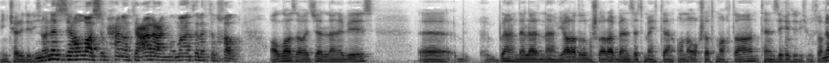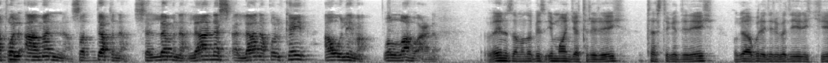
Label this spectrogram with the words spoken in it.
inkar edirik. Nunəzzih Allah subhanahu taala an mumathalatil xalq. Allah azza və celləni biz ə, bəndələrinə, yaradılmışlara bənzətməkdən, ona oxşatmaqdan tənzih edirik, uzaq tuturuq. Nəqul amanna, saddaqna, sallamna, la nəsəl, la nəqul keyf, əv lima. Vallahu a'lam. Və eyni zamanda biz iman gətiririk, təsdiq edirik və qəbul edirik və deyirik ki,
